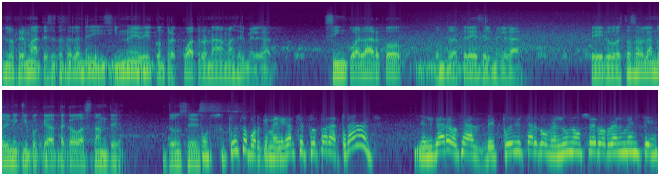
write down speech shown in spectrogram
en, los remates. Estás hablando de 19 contra 4 nada más el Melgar. 5 al arco contra 3 del Melgar. Pero estás hablando de un equipo que ha atacado bastante. Entonces... Por supuesto, porque Melgar se fue para atrás. Melgar, o sea, después de estar con el 1-0 realmente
